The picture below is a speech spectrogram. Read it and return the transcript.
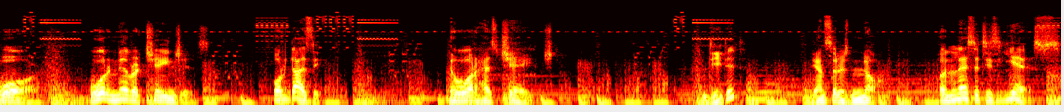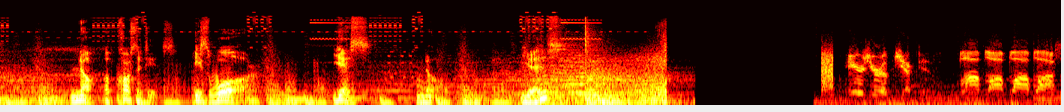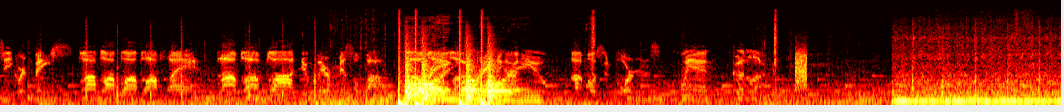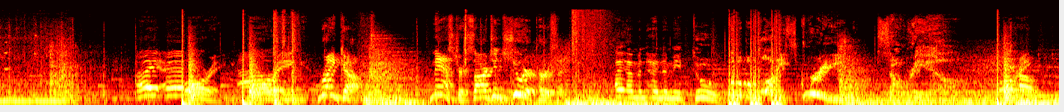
War. War never changes. Or does it? The war has changed. Did it? The answer is no. Unless it is yes. No, of course it is. Is war. Yes. No. Yes? Here's your objective. Blah, blah, blah, blah, secret base. Blah, blah, blah, blah, plan. Blah, blah, blah, nuclear missile bomb. Boring, Blah, blah, blah, boring. on you. Utmost importance. Win. Good luck. I am boring. Boring. Rank up! Master Sergeant Shooter Person! I am an enemy too. Bloody scream! So real! Boring. Boring.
